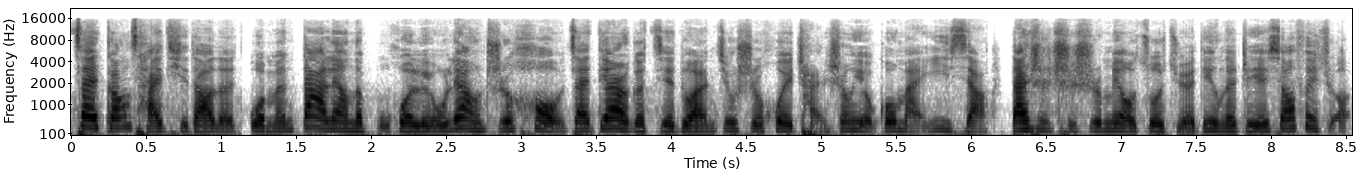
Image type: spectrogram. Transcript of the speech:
在刚才提到的我们大量的捕获流量之后，在第二个阶段就是会产生有购买意向，但是迟迟没有做决定的这些消费者。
